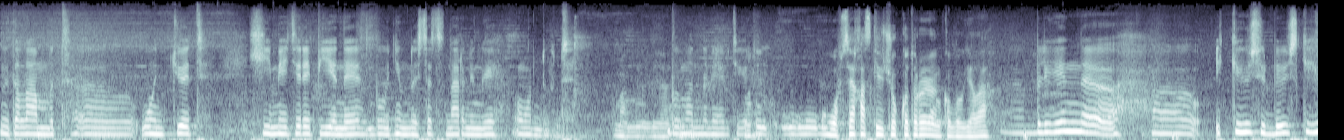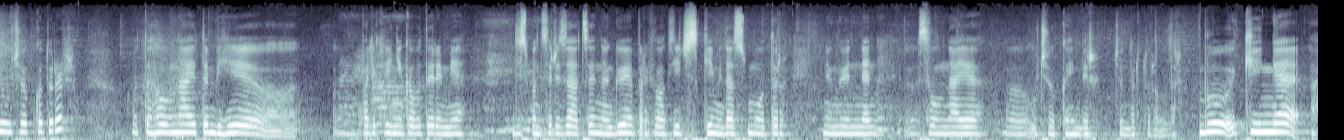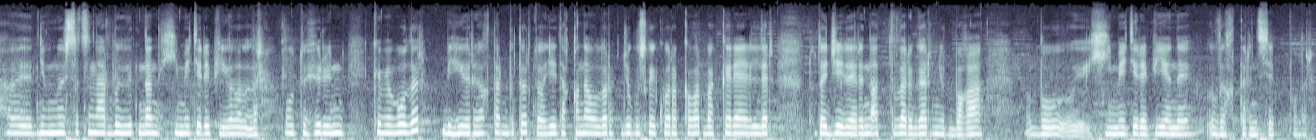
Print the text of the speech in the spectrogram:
ыталамыт он химиотерапияны бу дневной стационарнынгы оңордут. Бу маннылеп деген. Отын опсе хаски учок онкологияла. Билген 200 сүрбөс ки учок которар. Ота хылна айтын бихи поликлиника вытереме диспансеризация нөңгө профилактический медосмотр нөңгөннен сылная учок кайбир жондар тураллар. Бу кийинге дневной стационар быгытынан химиотерапия алалар. Ол төһүрүн көмө болар, бихирыктар бутар, тоди такана олар жугускай коракка бар бактериялар, тута желерин аттыларгар нүрбага бу химиотерапияны ылыктарын сеп болар.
